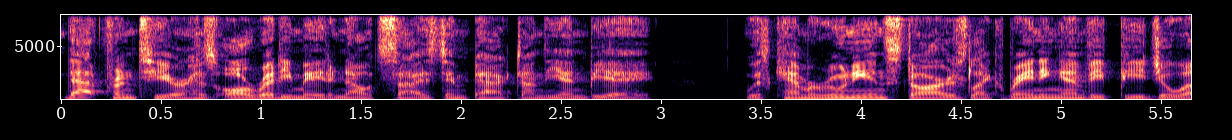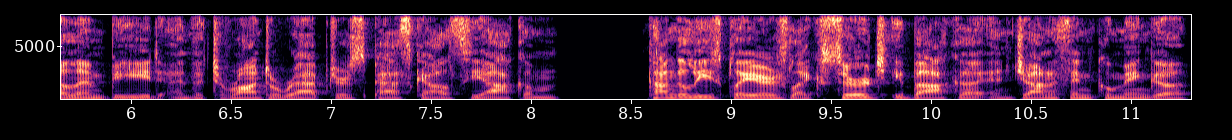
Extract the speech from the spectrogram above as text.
That frontier has already made an outsized impact on the NBA with Cameroonian stars like reigning MVP Joel Embiid and the Toronto Raptors' Pascal Siakam, Congolese players like Serge Ibaka and Jonathan Kuminga,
